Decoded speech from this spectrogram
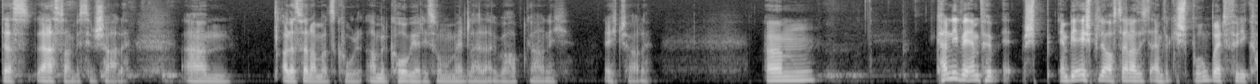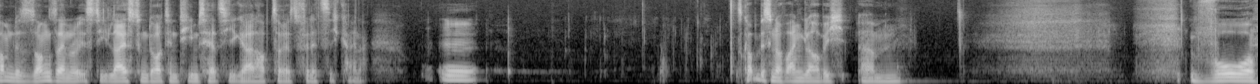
das, das war ein bisschen schade. Ähm, aber das war damals cool. Aber mit Kobe hatte ich so einen Moment leider überhaupt gar nicht. Echt schade. Ähm, kann die WM für NBA-Spieler aus deiner Sicht ein wirklich Sprungbrett für die kommende Saison sein oder ist die Leistung dort den Teams herzlich egal? Hauptsache es verletzt sich keiner. Es kommt ein bisschen darauf an, glaube ich, ähm, wo,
